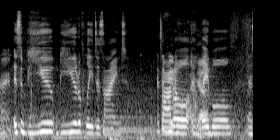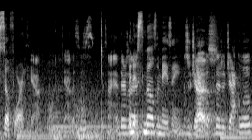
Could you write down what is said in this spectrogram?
right. It's a beau- beautifully designed It's a bottle beautiful and Yeah. label and so forth. Yeah, yeah. This is it's not. There's And a it smells amazing. there's a It jack, does. there's a jackalope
